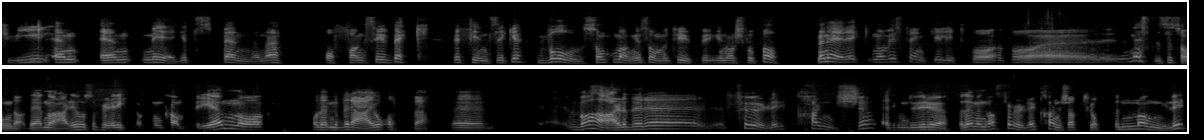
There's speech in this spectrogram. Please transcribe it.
tvil en, en meget spennende offensiv back. Det fins ikke voldsomt mange sånne typer i norsk fotball. Men Erik, når vi tenker litt på, på uh, neste sesong, da. Det, nå er det jo selvfølgelig riktignok noen kamper igjen, og, og det, men dere er jo oppe. Uh, hva er det dere føler kanskje, jeg vet ikke om du vil røpe det, men hva føler dere kanskje at troppen mangler?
